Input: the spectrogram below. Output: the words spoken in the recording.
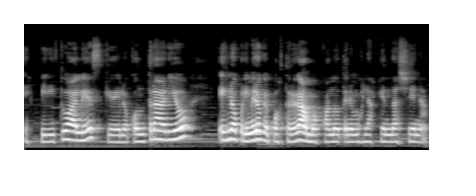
espirituales, que de lo contrario es lo primero que postergamos cuando tenemos la agenda llena.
